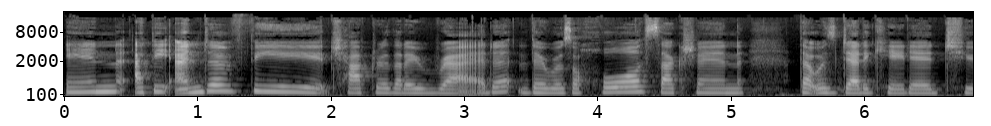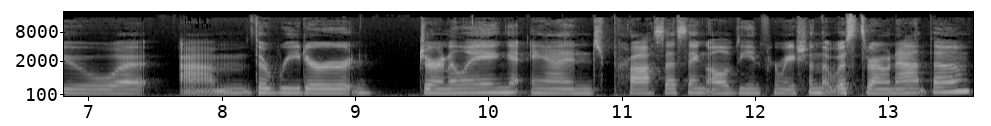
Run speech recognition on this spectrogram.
in at the end of the chapter that I read, there was a whole section that was dedicated to um, the reader journaling and processing all of the information that was thrown at them.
